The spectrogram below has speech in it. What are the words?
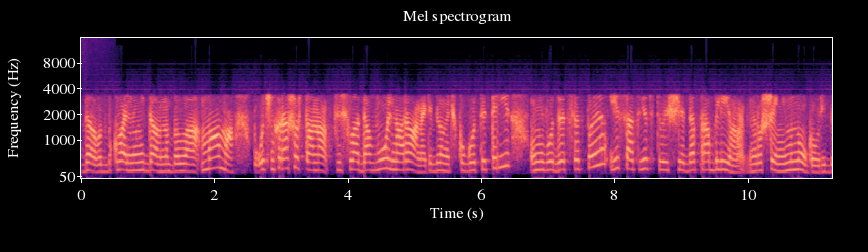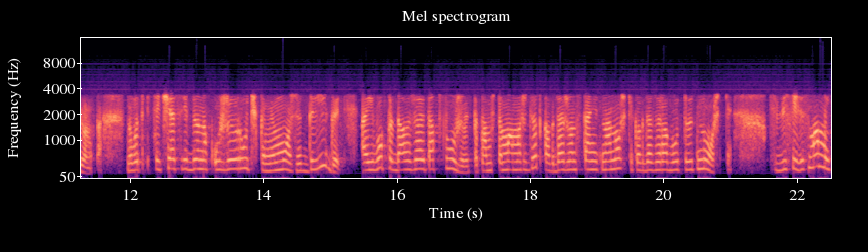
Да, вот буквально недавно была мама. Очень хорошо, что она пришла довольно рано. Ребеночку год и три, у него ДЦП и соответствующие да, проблемы, нарушений много у ребенка. Но вот сейчас ребенок уже ручками может двигать, а его продолжают обслуживать, потому что мама ждет, когда же он станет на ножки, когда заработают ножки в беседе с мамой,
